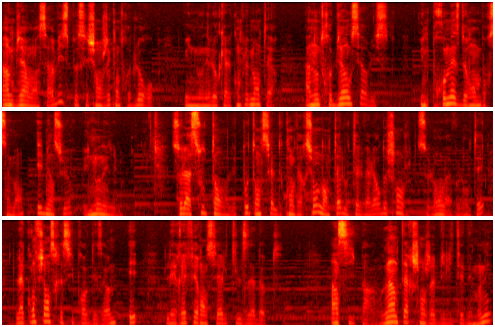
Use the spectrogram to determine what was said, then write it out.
un bien ou un service peut s'échanger contre de l'euro, une monnaie locale complémentaire, un autre bien ou service, une promesse de remboursement et bien sûr une monnaie libre. Cela sous-tend les potentiels de conversion dans telle ou telle valeur de change, selon la volonté, la confiance réciproque des hommes et les référentiels qu'ils adoptent. Ainsi, par l'interchangeabilité des monnaies,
